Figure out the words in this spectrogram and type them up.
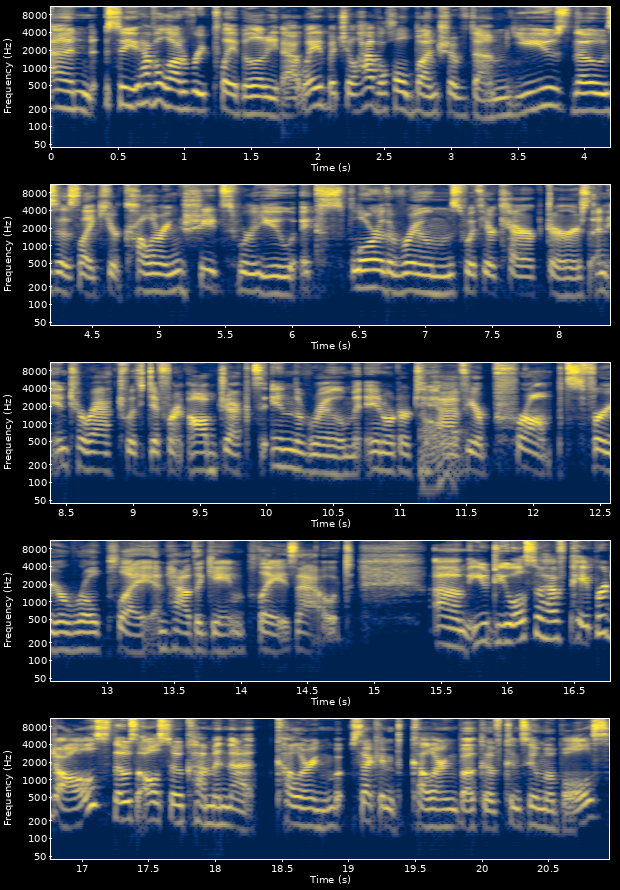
and so you have a lot of replayability that way, but you'll have a whole bunch of them. You use those as like your coloring sheets where you explore the rooms with your characters and interact with different objects in the room in order to oh. have your prompts for your role play and how the game plays out. Um, you do also have paper dolls. Those also come in that coloring second coloring book of consumables.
